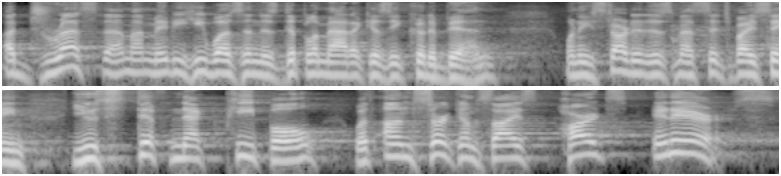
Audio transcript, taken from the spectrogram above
addressed them. Uh, Maybe he wasn't as diplomatic as he could have been when he started his message by saying, You stiff necked people with uncircumcised hearts and ears.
